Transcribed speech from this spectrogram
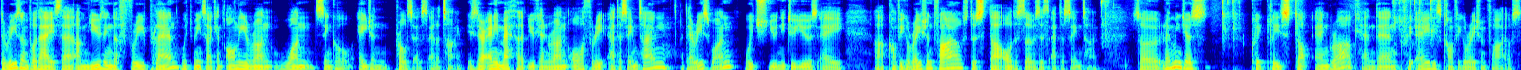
The reason for that is that I'm using the free plan, which means I can only run one single agent process at a time. Is there any method you can run all three at the same time? There is one, which you need to use a uh, configuration files to start all the services at the same time. So let me just quickly stop ngrok and then create these configuration files.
